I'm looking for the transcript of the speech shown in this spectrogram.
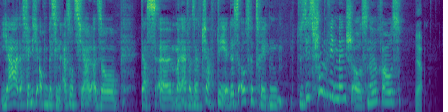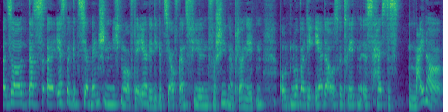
Ja, das fände ich auch ein bisschen asozial. Also, dass äh, man einfach sagt, tja, die Erde ist ausgetreten. Du siehst schon wie ein Mensch aus, ne? Raus. Ja. Also, das, äh, erstmal gibt es ja Menschen nicht nur auf der Erde, die gibt es ja auf ganz vielen verschiedenen Planeten. Und nur weil die Erde ausgetreten ist, heißt es meiner,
